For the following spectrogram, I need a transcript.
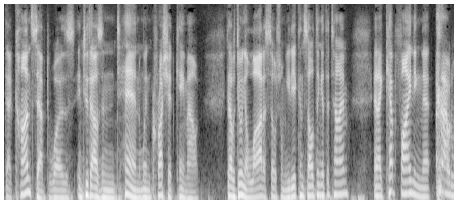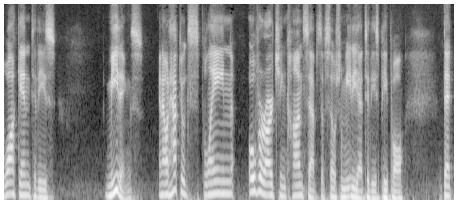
that concept was in 2010 when Crush It came out. Because I was doing a lot of social media consulting at the time, and I kept finding that I would walk into these meetings and I would have to explain overarching concepts of social media to these people that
